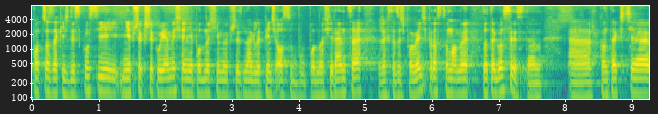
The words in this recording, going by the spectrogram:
podczas jakiejś dyskusji nie przekrzykujemy się, nie podnosimy wszyscy, nagle pięć osób podnosi ręce, że chce coś powiedzieć, po prostu mamy do tego system. E, W kontekście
